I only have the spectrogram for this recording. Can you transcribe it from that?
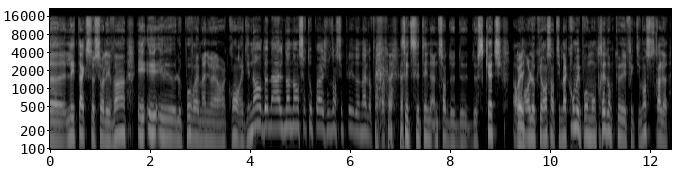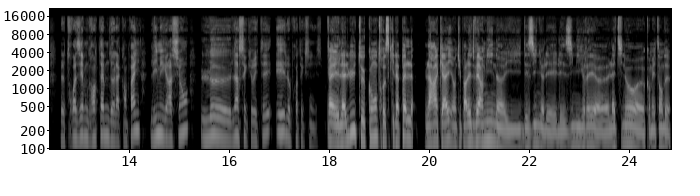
euh, les taxes sur les vins. Et, et- et le pauvre Emmanuel Macron aurait dit non Donald, non non surtout pas, je vous en supplie Donald. Enfin c'était une, une sorte de, de- de sketch en, Oui. en l'occurrence anti-Macron, mais pour montrer donc effectivement ce sera le, le troisième grand thème de la campagne l'immigration, l'insécurité et le protectionnisme. Et la lutte contre ce qu'il appelle la racaille. hein. Tu parlais de vermine, euh, il désigne les, les immigrés euh, latinos euh, comme étant de,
